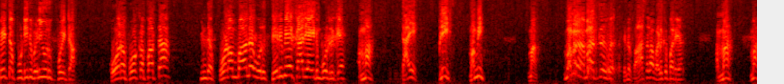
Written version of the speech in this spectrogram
வீட்டை பூட்டிட்டு வெளியூருக்கு போயிட்டான். போற போக்க பார்த்தா இந்த குழம்பால ஒரு தெருவே காலி ஆயிடும் போட்டிருக்கேன் அம்மா தாயே ப்ளீஸ் மம்மி. என்ன வாசலா வழுக்க பாரியா. அம்மா அம்மா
